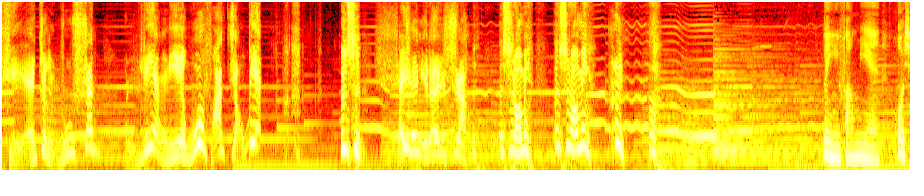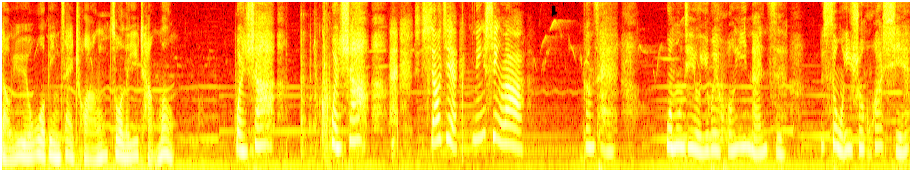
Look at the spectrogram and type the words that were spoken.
铁证如山，我谅你也无法狡辩。恩师，谁是你的恩师啊？恩师饶命！恩师饶命！哼！啊！另一方面，霍小玉卧病在床，做了一场梦。晚莎，晚莎，小姐，您醒了。刚才我梦见有一位黄衣男子送我一双花鞋，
